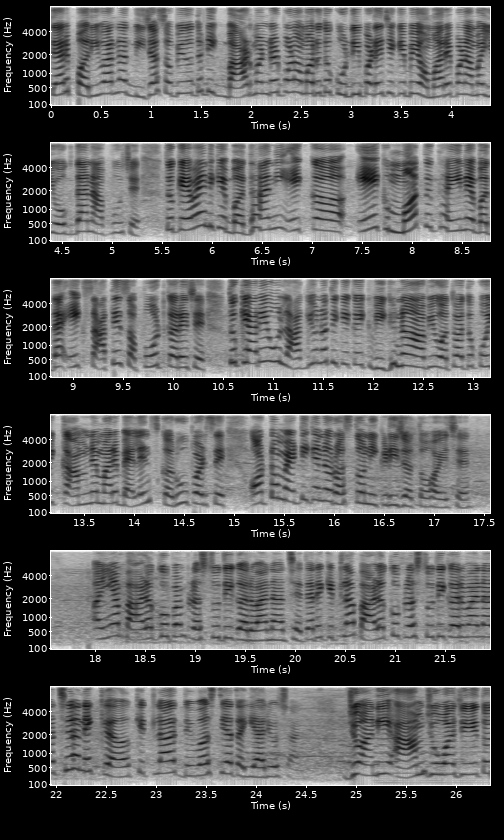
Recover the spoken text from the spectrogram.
ત્યારે પરિવારના બીજા સભ્યો તો ઠીક બાળ મંડળ પણ અમારું તો કૂદી પડે છે કે ભાઈ અમારે પણ આમાં યોગદાન આપવું છે. તો કહેવાય ને કે બધાની એક એક મત થઈને બધા એક સાથે સપોર્ટ કરે છે. તો ક્યારે એવું લાગ્યું નથી કે કંઈક વિઘ્ન આવ્યું અથવા તો કોઈ કામને મારે બેલેન્સ કરવું પડશે? ઓટોમેટિક એનો રસ્તો નીકળી જતો હોય છે. અહીંયા બાળકો પણ પ્રસ્તુતિ કરવાના છે. ત્યારે કેટલા બાળકો પ્રસ્તુતિ કરવાના છે અને કેટલા દિવસ ત્યાં તૈયારીઓ ચાલે જો આની આમ જોવા જઈએ તો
